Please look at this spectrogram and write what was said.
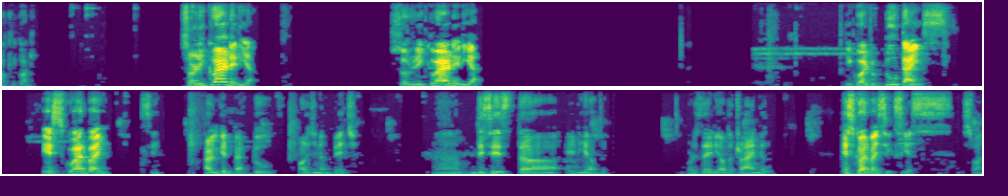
okay got it so required area so required area equal to 2 times a square by see i will get back to original page. Um, this is the area of the what is the area of the triangle? A square by 6 yes this one.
